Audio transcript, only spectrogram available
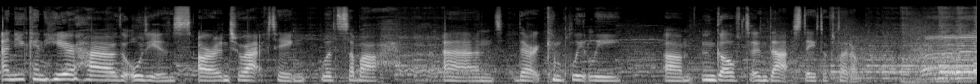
And you can hear how the audience are interacting with Sabah and they're completely um, engulfed in that state of tarab.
